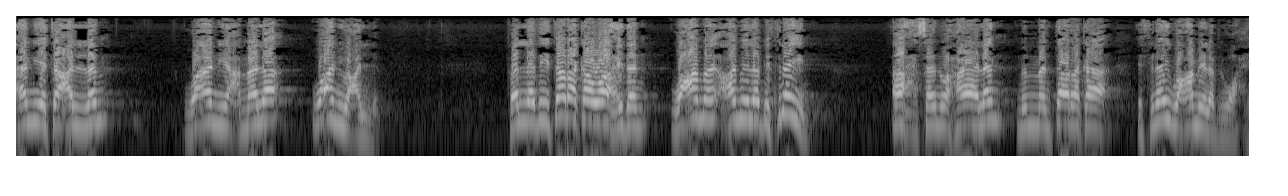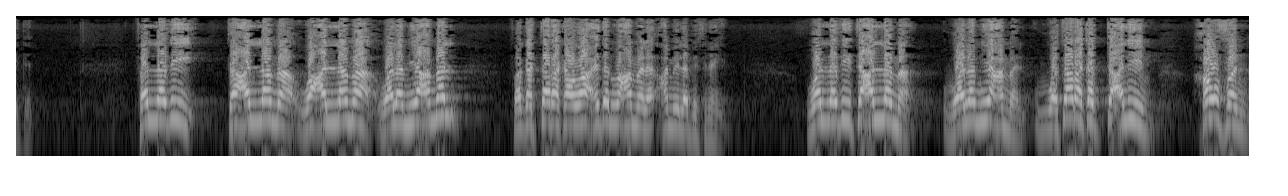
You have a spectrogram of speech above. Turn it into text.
أن يتعلم وأن يعمل وأن يعلم. فالذي ترك واحدا وعمل باثنين أحسن حالا ممن ترك اثنين وعمل بواحد. فالذي تعلم وعلم ولم يعمل فقد ترك واحدا وعمل عمل باثنين. والذي تعلم ولم يعمل وترك التعليم خوفا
